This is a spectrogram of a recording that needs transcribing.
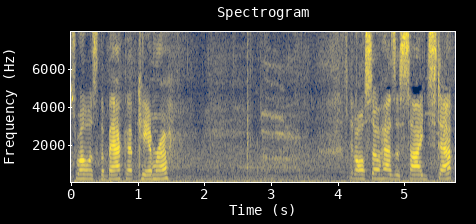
as well as the backup camera. It also has a side step.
